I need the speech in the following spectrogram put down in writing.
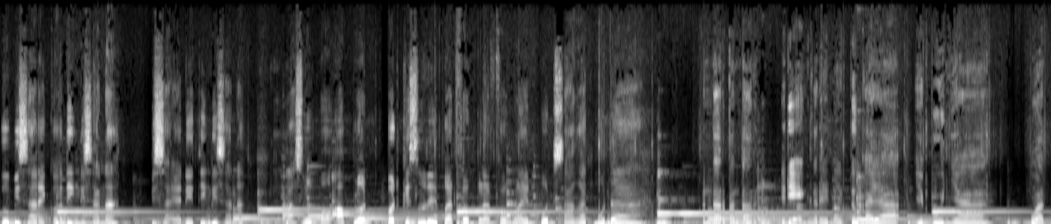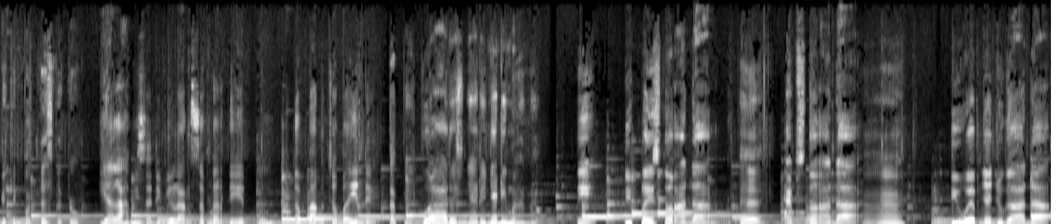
Lu bisa recording di sana, bisa editing di sana. Pas lu mau upload podcast lu di platform-platform lain pun sangat mudah. Bentar-bentar. Jadi Anchor ini tuh kayak ibunya buat bikin podcast gitu. Iyalah bisa dibilang seperti itu. Gampang cobain deh. Tapi gue harus nyarinya di mana? Nih, di Play Store ada, Oke. App Store ada, Heeh. di webnya juga ada.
